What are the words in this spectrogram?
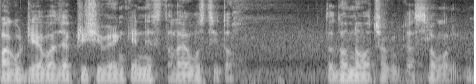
বাগুটিয়া বাজার কৃষি ব্যাংকের নিচতলায় অবস্থিত। তো ধন্যবাদ সকলকে, আসসালামু আলাইকুম।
